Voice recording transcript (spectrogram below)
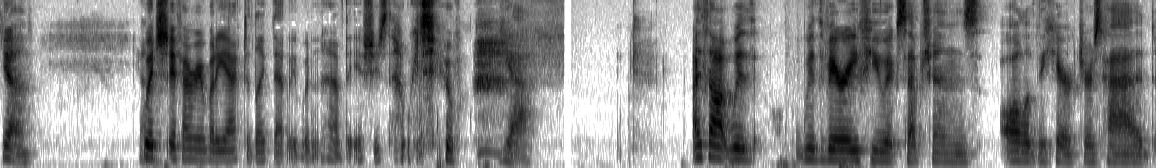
yeah Which, if everybody acted like that, we wouldn't have the issues that we do. Yeah. I thought with with very few exceptions, all of the characters had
